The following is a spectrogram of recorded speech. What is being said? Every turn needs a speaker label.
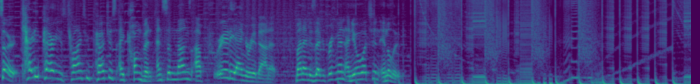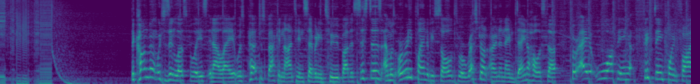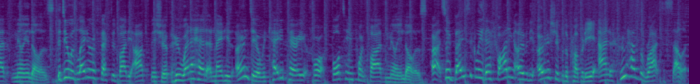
Speaker 1: So, Katy Perry is trying to purchase a convent and some nuns are pretty angry about it. My name is Xavier Brinkman and you're watching In the Loop. The convent, which is in Los Feliz in LA, was purchased back in 1972 by the sisters and was already planned to be sold to a restaurant owner named Dana Hollister for a whopping $15.5 million. The deal was later affected by the Archbishop, who went ahead and made his own deal with Katy Perry for $14.5 million. Alright, so basically they're fighting over the ownership of the property and who has the right to sell it.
